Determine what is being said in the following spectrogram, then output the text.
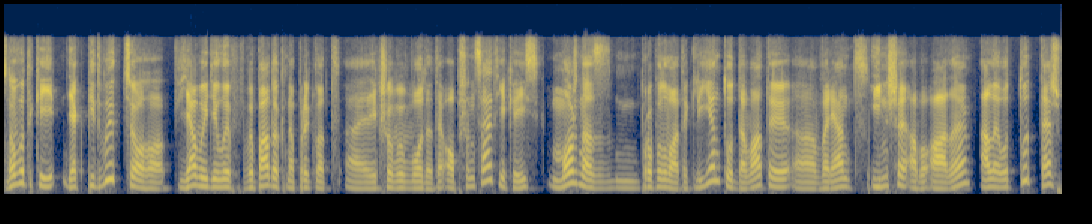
Знову таки, як підвид цього, я виділив випадок, наприклад, е, якщо ви вводите option set якийсь, можна пропонувати клієнту давати е, варіант інше або other, але от тут теж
